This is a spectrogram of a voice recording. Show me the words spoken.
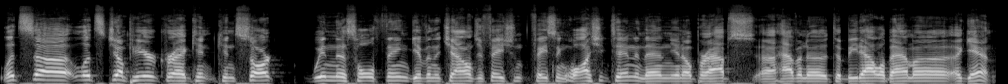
Let's uh, let's jump here, Craig. Can can Sark win this whole thing, given the challenge of facing, facing Washington, and then you know perhaps uh, having to, to beat Alabama again?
